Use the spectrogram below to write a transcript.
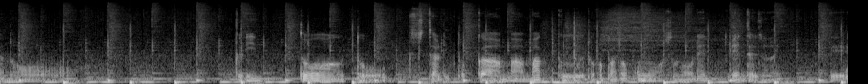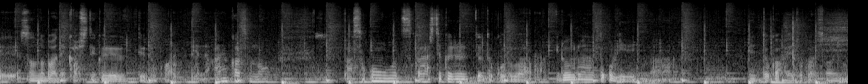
あのプリントアウトしたりとか、まあ、Mac とかパソコンをそのレンレンタルじゃないでその場で貸してくれるっていうとこがあってなかなかそのソコンを使わせてくれるっていうところはいろいろなところに今ネットカフェとかそういうの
